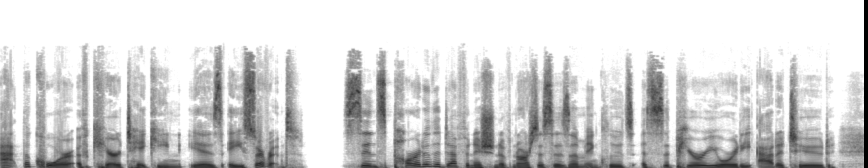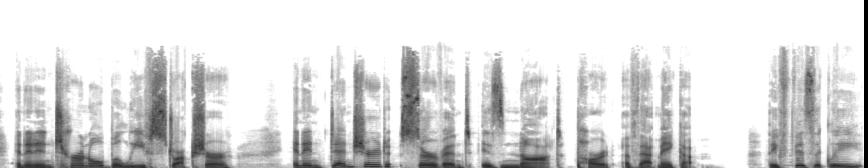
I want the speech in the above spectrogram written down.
At the core of caretaking is a servant. Since part of the definition of narcissism includes a superiority attitude and an internal belief structure, an indentured servant is not part of that makeup. They physically,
